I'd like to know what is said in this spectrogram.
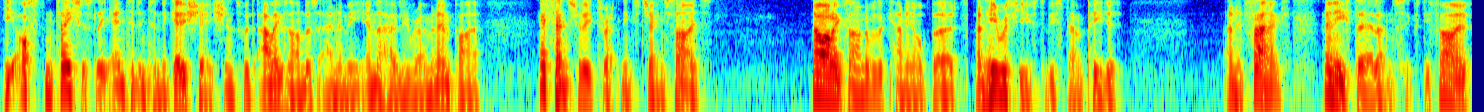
He ostentatiously entered into negotiations with Alexander's enemy in the Holy Roman Empire, essentially threatening to change sides. Now, Alexander was a canny old bird, and he refused to be stampeded. And in fact, in Easter 1165,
